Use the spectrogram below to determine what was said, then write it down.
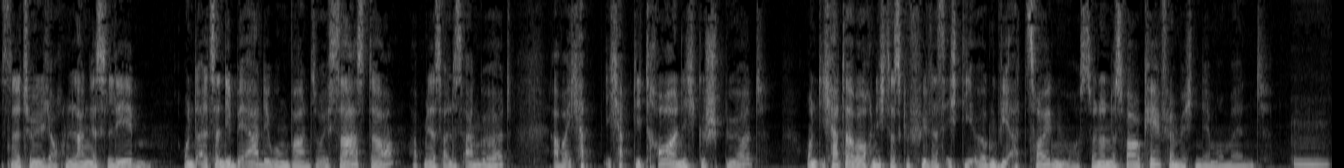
ist natürlich auch ein langes Leben. Und als dann die Beerdigung waren, so ich saß da, hab mir das alles angehört, aber ich hab ich hab die Trauer nicht gespürt und ich hatte aber auch nicht das Gefühl, dass ich die irgendwie erzeugen muss, sondern es war okay für mich in dem Moment. Mhm.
